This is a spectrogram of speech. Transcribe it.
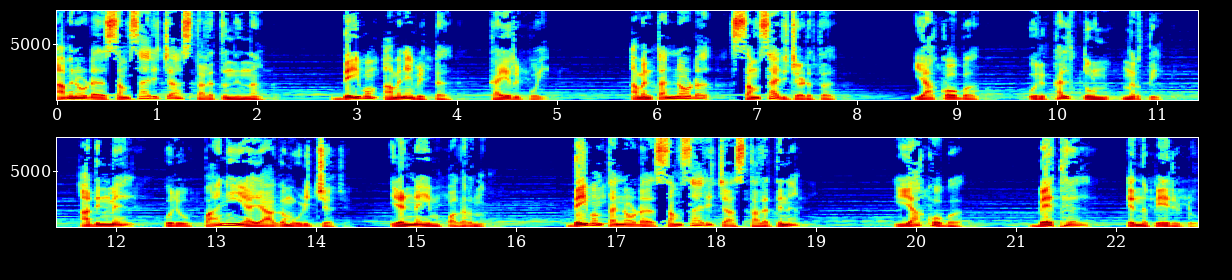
അവനോട് സംസാരിച്ച സ്ഥലത്ത് നിന്ന് ദൈവം അവനെ വിട്ട് കയറിപ്പോയി. അവൻ തന്നോട് സംസാരിച്ചെടുത്ത് യാക്കോബ് ഒരു കൽത്തൂൺ നിർത്തി. അതിന്മേൽ ഒരു പാനീയയാഗം ഒഴിച്ച് എണ്ണയും പകർന്നു. ദൈവം തന്നോട് സംസാരിച്ച സ്ഥലത്തിന് യാക്കോബ് ബേഥേൽ എന്ന് പേരിട്ടു.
